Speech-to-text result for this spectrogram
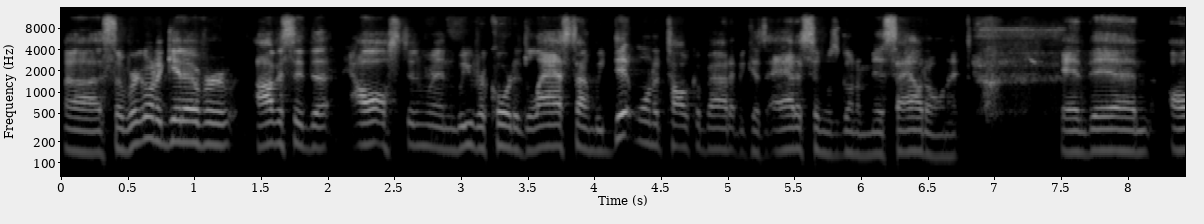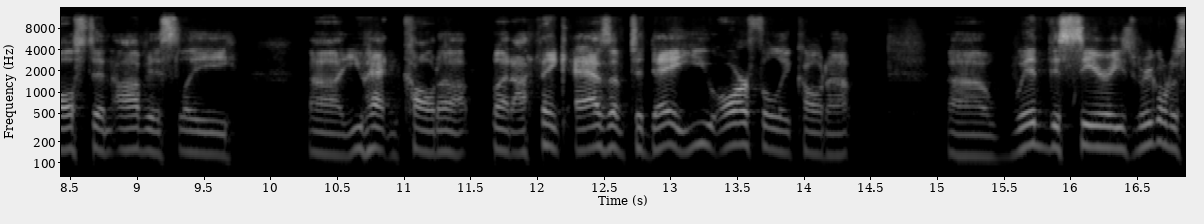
Uh, so we're going to get over obviously the Austin when we recorded last time. We didn't want to talk about it because Addison was going to miss out on it, and then Austin obviously uh, you hadn't caught up, but I think as of today you are fully caught up uh, with the series. We're going to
